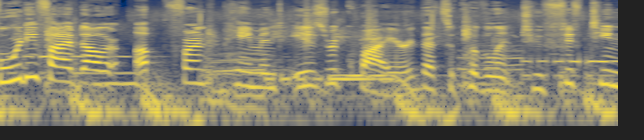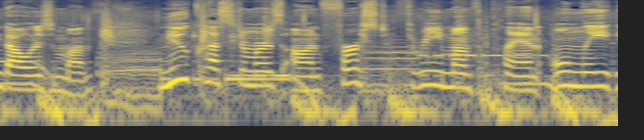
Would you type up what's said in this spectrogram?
$45 upfront payment is required. That's equivalent to $15 a month. New customers on first three month plan only.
